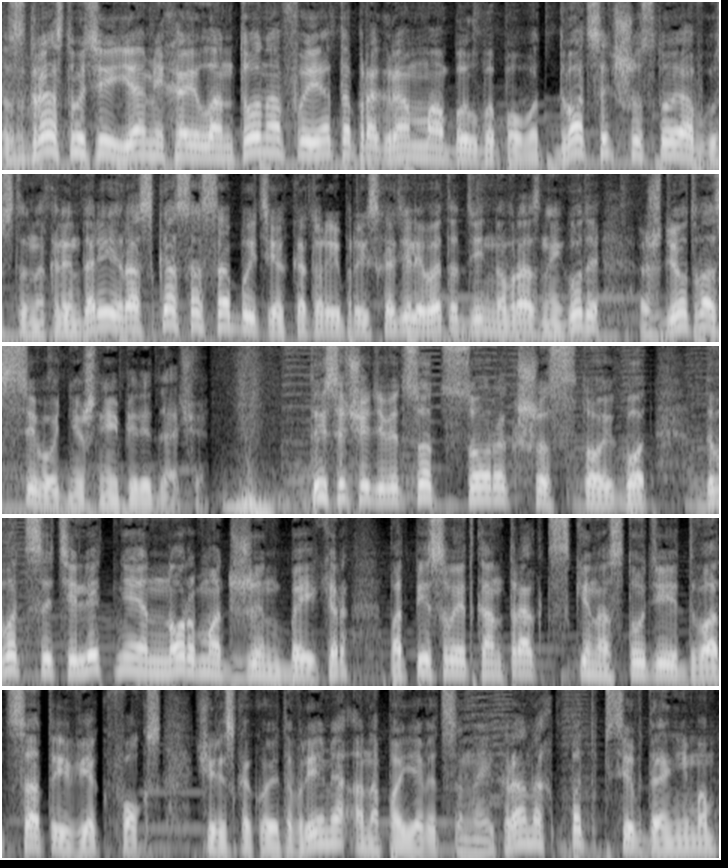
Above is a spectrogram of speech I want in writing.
Здравствуйте, я Михаил Антонов, и эта программа «Был бы повод». 26 августа на календаре и рассказ о событиях, которые происходили в этот день, но в разные годы, ждет вас сегодняшняя передача. 1946 год. 20-летняя Норма Джин Бейкер подписывает контракт с киностудией «20 век Фокс». Через какое-то время она появится на экранах под псевдонимом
